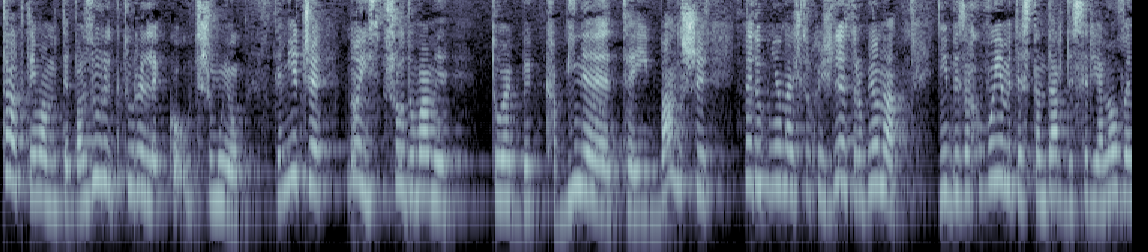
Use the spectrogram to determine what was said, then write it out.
Tak, tutaj mamy te pazury, które lekko utrzymują te miecze. No i z przodu mamy tą jakby kabinę tej banszy. Według mnie ona jest trochę źle zrobiona. Niby zachowujemy te standardy serialowe,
